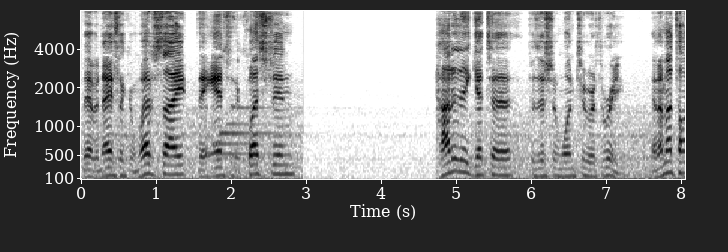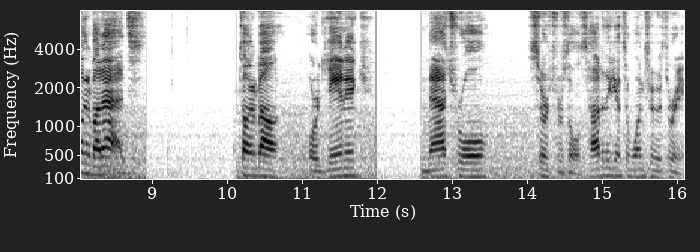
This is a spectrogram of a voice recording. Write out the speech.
They have a nice looking website. They answer the question. How do they get to position one, two, or three? And I'm not talking about ads. Talking about organic, natural search results. How do they get to one, two, or three?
